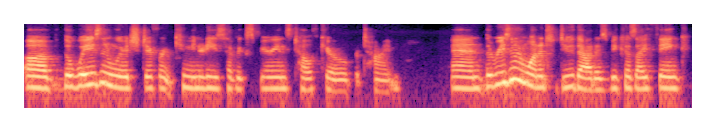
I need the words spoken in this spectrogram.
of the ways in which different communities have experienced healthcare over time. And the reason I wanted to do that is because I think,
